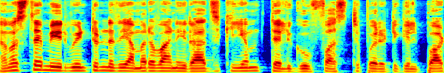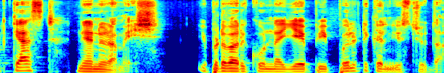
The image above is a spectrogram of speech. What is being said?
నమస్తే మీరు వింటున్నది అమరవాణి రాజకీయం తెలుగు ఫస్ట్ పొలిటికల్ పాడ్కాస్ట్. నేను రమేష్. ఇప్పటి వరకు ఉన్న ఏపీ పొలిటికల్ న్యూస్ చూద్దాం.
